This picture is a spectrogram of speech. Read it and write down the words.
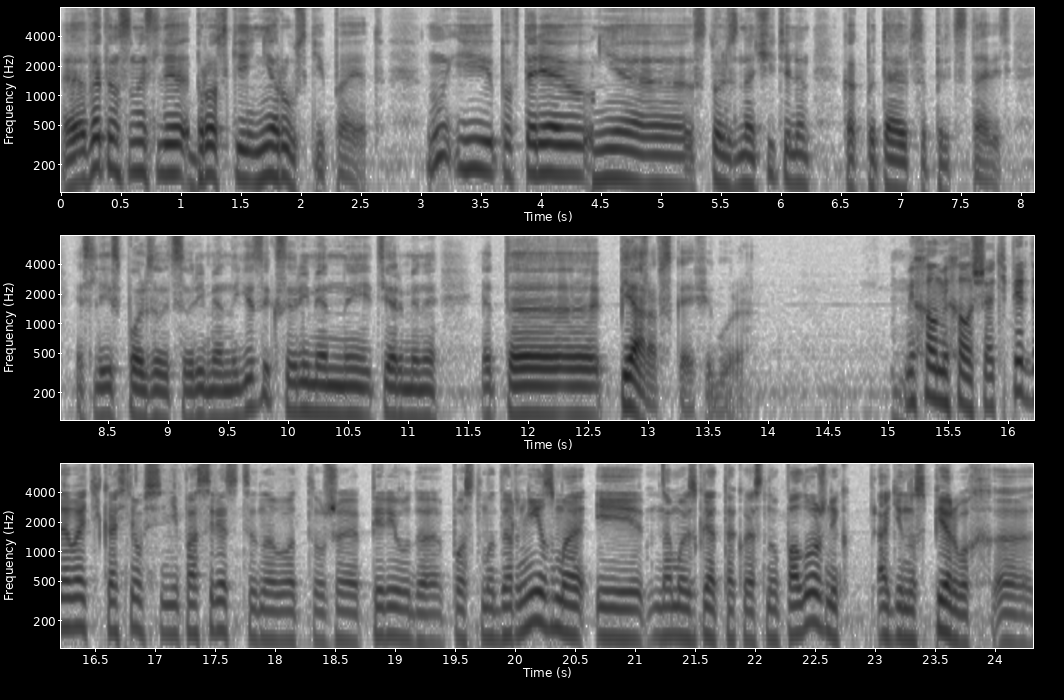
В этом смысле Бродский не русский поэт. Ну и, повторяю, не э, столь значителен, как пытаются представить. Если использовать современный язык, современные термины, это э, пиаровская фигура. Михаил Михайлович, а теперь давайте коснемся непосредственно вот уже периода постмодернизма и, на мой взгляд, такой основоположник, один из первых, э,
